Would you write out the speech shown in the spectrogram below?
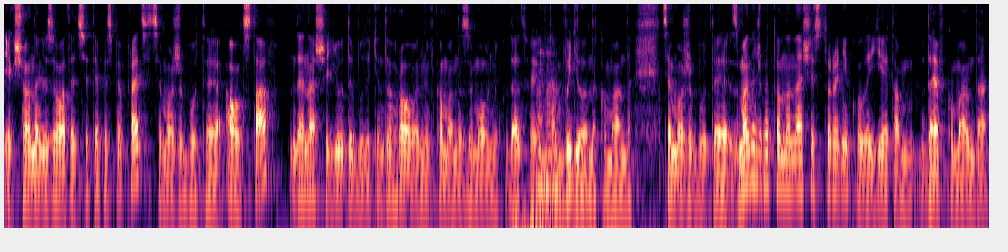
якщо аналізувати ці типи співпраці, це може бути аутстав, де наші люди будуть інтегровані в команду замовнику, да, то як Мгм. там виділена команда. Це може бути з менеджментом на нашій стороні, коли є там дев команда,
